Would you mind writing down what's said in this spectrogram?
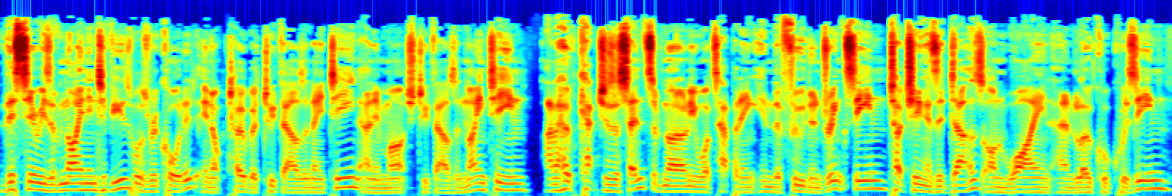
This series of nine interviews was recorded in October 2018 and in March 2019, and I hope captures a sense of not only what's happening in the food and drink scene, touching as it does on wine and local cuisine,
